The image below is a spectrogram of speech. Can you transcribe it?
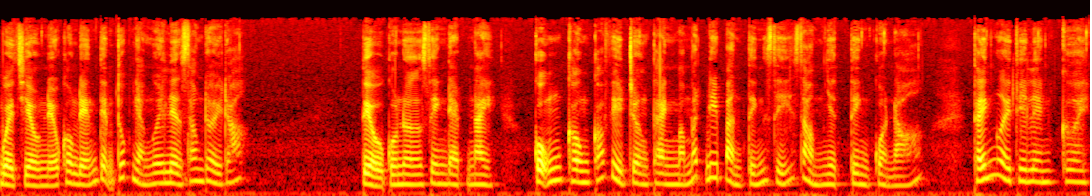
Buổi chiều nếu không đến tiệm thuốc nhà ngươi liền xong đời đó. Tiểu cô nương xinh đẹp này cũng không có vì trưởng thành mà mất đi bản tính dí dòm nhiệt tình của nó. Thấy người thì lên cười,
